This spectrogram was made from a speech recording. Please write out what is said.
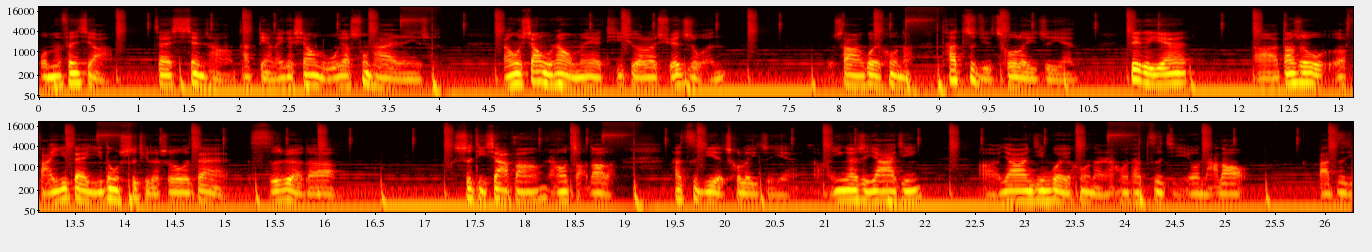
我们分析啊，在现场他点了一个香炉，要送他爱人一程。然后香炉上我们也提取到了血指纹。杀完过以后呢，他自己抽了一支烟。这个烟啊，当时我法医在移动尸体的时候，在死者的尸体下方，然后找到了，他自己也抽了一支烟啊，应该是压压惊啊。压完惊过以后呢，然后他自己又拿刀。把自己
